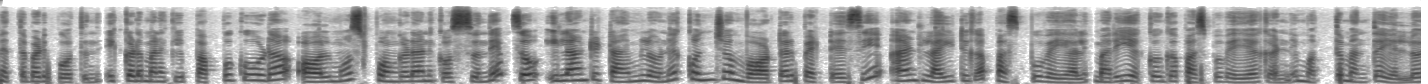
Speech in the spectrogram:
మెత్తబడిపోతుంది. ఇక్కడ మనకి పప్పు కూడా ఆల్మోస్ట్ పొంగడానికి వస్తుంది. సో ఇలాంటి టైంలోనే కొంచెం వాటర్ పెట్టేసి అండ్ లైట్గా పసుపు వేయాలి. మరీ ఎక్కువగా పసుపు వేయకండి. మొత్తం అంతా ఎల్లో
